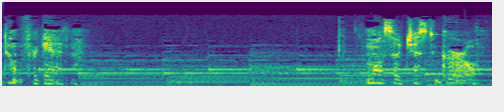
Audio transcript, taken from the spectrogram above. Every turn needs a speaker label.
Speaker 1: Don't forget. I'm also just a girl.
